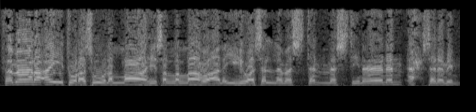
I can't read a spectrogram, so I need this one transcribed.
فما رأيت رسول الله صلى الله عليه وسلم استن استنانا أحسن منه.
